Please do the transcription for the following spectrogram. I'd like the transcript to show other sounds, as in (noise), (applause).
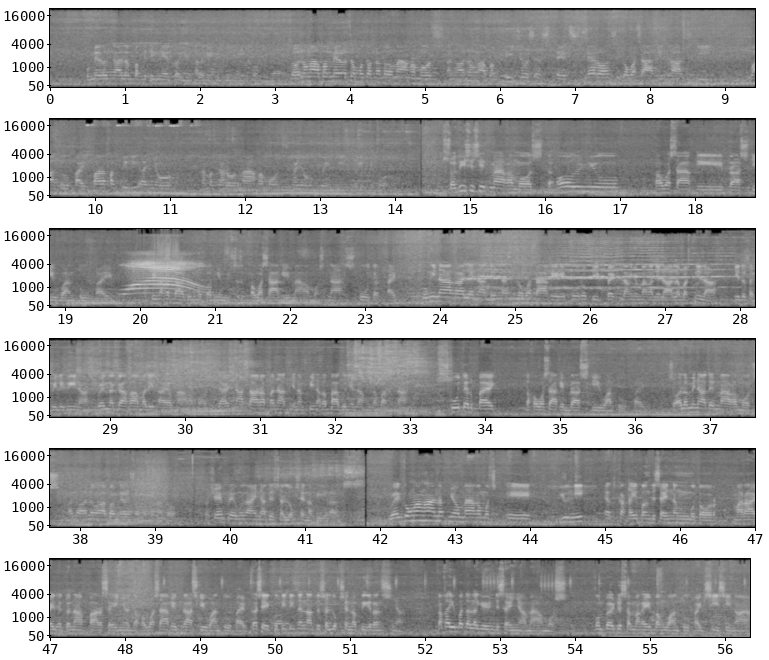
Kung meron nga lang bagiting nito, yun talaga yung pipiliin ko. So ano nga ba meron sa motor na to mga kamos? Ano-ano nga ba features and specs? Meron si Kawasaki Trusty 125 para pagpilian nyo na magkaroon mga kamos ngayong 2024. So this is it mga kamos, the all new Kawasaki Brasky 125. Ang pinakabagong motor ni Mr. Kawasaki mga kamos na scooter type. Kung inaakala natin na si Kawasaki eh, puro big bike lang yung mga nilalabas nila dito sa Pilipinas, well nagkakamali tayo mga kamos. Dahil nasa harapan natin ang pinakabago nilang labas na scooter bike na Kawasaki Brasky 125. So alamin natin mga kamots, ano-ano nga ba meron sa motor na to. So syempre unahin natin sa looks and appearance. Well, kung ang hanap nyo mga kamots eh unique at kakaibang design ng motor, marahil ito na para sa inyo, the Kawasaki Brasky 125. Kasi kung titignan natin sa looks and appearance niya, kakaiba talaga yung design niya mga kamos. Compared sa mga ibang 125cc na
